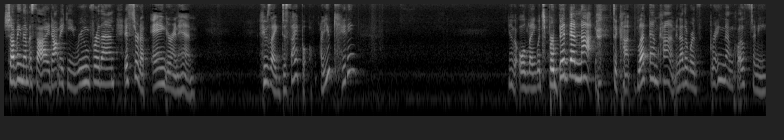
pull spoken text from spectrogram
Shoving them aside, not making room for them, it stirred up anger in him. He was like, Disciple, are you kidding? You know, the old language, forbid them not to come. Let them come. In other words, bring them close to me.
